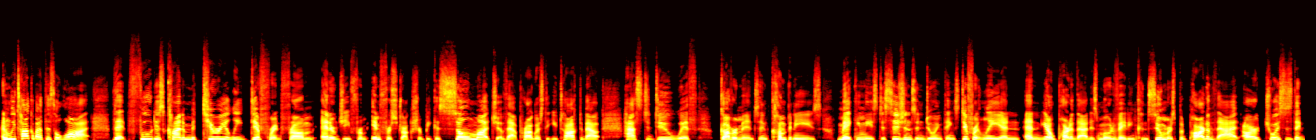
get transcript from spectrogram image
And we talk about this a lot that food is kind of materially different from energy, from infrastructure, because so much of that progress that you talked about has to do with government and companies making these decisions and doing things differently and and you know part of that is motivating consumers but part of that are choices that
